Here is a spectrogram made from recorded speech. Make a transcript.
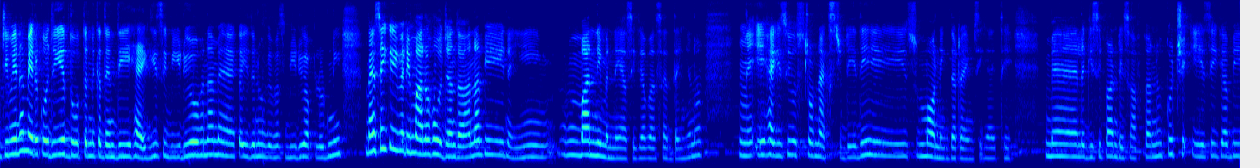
ਜਿਵੇਂ ਨਾ ਮੇਰੇ ਕੋਲ ਜੀ ਇਹ ਦੋ ਤਿੰਨ ਕੁ ਦਿਨ ਦੀ ਹੈਗੀ ਸੀ ਵੀਡੀਓ ਹੈ ਨਾ ਮੈਂ ਕਈ ਦਿਨ ਹੋ ਗਏ ਬਸ ਵੀਡੀਓ ਅਪਲੋਡ ਨਹੀਂ, ਵੈਸੇ ਹੀ ਕਈ ਵਾਰੀ ਮਨ ਹੋ ਜਾਂਦਾ ਹੈ ਨਾ ਵੀ ਨਹੀਂ, ਮਨ ਨਹੀਂ ਮੰਨਿਆ ਸੀਗਾ ਬਸ ਇੱਦਾਂ ਹੀ ਹੈ ਨਾ ਇਹ ਹੈਗੀ ਸੀ ਉਸ ਤੋਂ ਨੈਕਸਟ ਡੇ ਦੀ ਮੋਰਨਿੰਗ ਦਾ ਟਾਈਮ ਸੀਗਾ ਇੱਥੇ। ਮੈਂ ਲੱਗੀ ਸੀ ਭਾਂਡੇ ਸਾਫ਼ ਕਰਨ। ਕੁਛ ਇਹ ਸੀਗਾ ਵੀ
